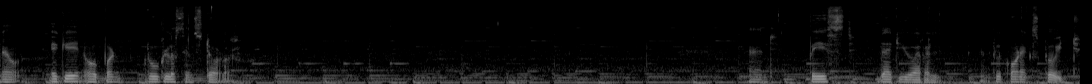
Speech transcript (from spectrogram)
Now again open rootless installer paste that URL and click on exploit.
